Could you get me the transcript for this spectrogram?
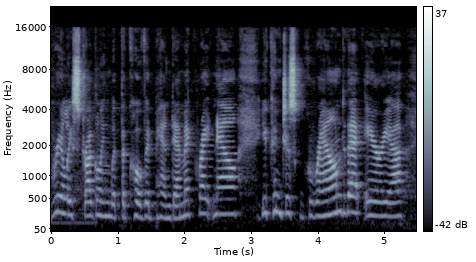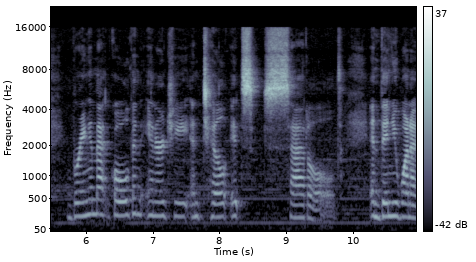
really struggling with the COVID pandemic right now. You can just ground that area, bring in that golden energy until it's settled and then you want to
